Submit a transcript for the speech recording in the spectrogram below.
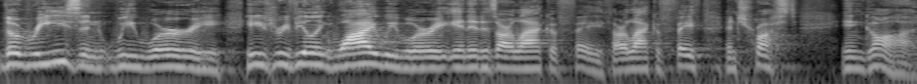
the reason we worry. He's revealing why we worry, and it is our lack of faith, our lack of faith and trust in God.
